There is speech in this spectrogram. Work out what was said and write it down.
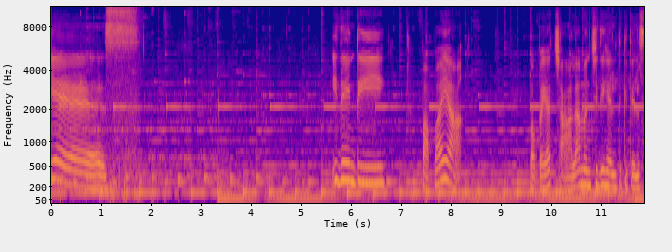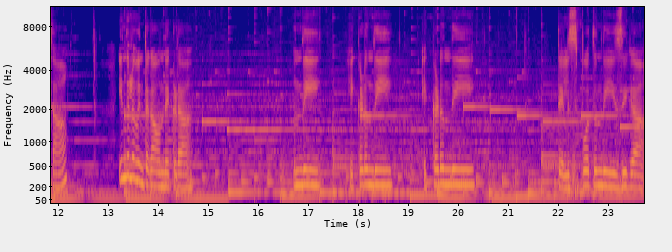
ఎస్ ఇదేంటి? పపాయ. పపాయ చాలా మంచిది హెల్త్కి తెలుసా? ఇందులో వింతగా ఉంది ఎక్కడ? ఉంది. ఎక్కడుంది? ఎక్కడుంది? తెలిసిపోతుంది ఈజీగా.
